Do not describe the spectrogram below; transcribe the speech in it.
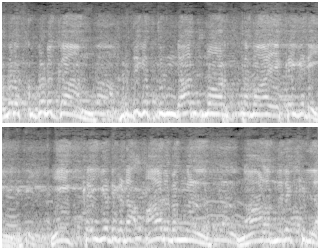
അവർക്ക് കൊടുക്കാം ഹൃദയത്തിന്റെ ആത്മാർത്ഥമായ കയ്യടി. ഈ കയ്യടിയുടെ ആരവങ്ങൾ നാളെ നിലക്കില്ല.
